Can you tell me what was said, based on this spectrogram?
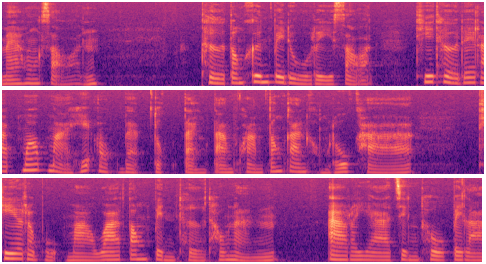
แม่ฮ่องสอน เธอต้องขึ้นไปดูรีสอร์ทที่เธอได้รับมอบหมายให้ออกแบบตกแต่งตามความต้องการของลูกค้า ที่ระบุมาว่าต้องเป็นเธอเท่านั้น อารยาจึงโทรไปลา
